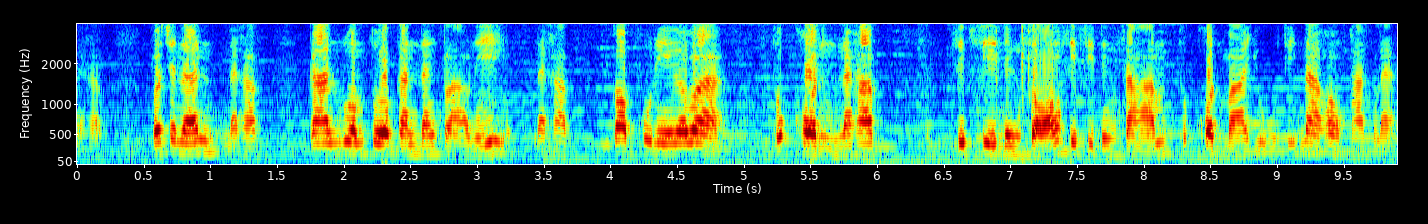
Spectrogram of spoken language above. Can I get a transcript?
นะครับ เพราะฉะนั้นนะครับการรวมตัวกันดังกล่าวนี้นะครับ ก็พูดนี้ก็ว่าทุกคนนะครับ 1412 1413 ทุกคนมาอยู่ที่หน้าห้องพักแล้ว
